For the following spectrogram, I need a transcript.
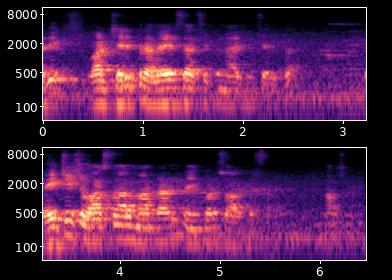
అది వాళ్ళ చరిత్ర వైఎస్ఆర్సీపీ నాయకుల చరిత్ర. దయచేసి వాస్తవాలు మాట్లాడి మేము కూడా స్వాగతిస్తాం నమస్కారం.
